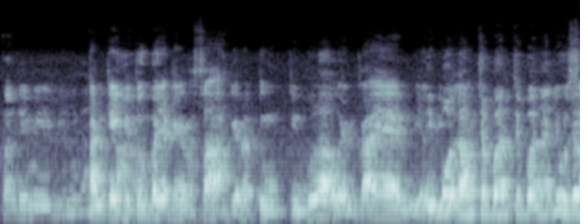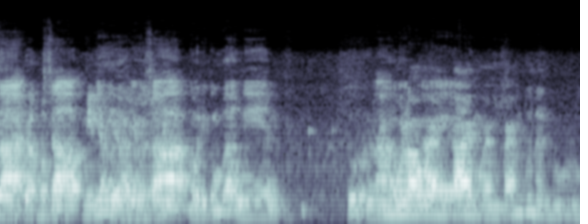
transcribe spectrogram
pandemi ini kan. kan kayak gitu banyak yang resah akhirnya tim- timbullah UMKM yang Dipotong ceban-ceban aja udah usaha berapa usaha yang miliar. namanya usaha mau dikembangin turunlah Timbullah UMKM, UMKM tuh dari dulu.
